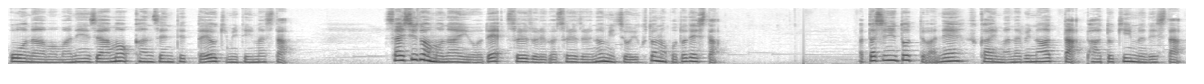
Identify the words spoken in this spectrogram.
オーナーもマネージャーも完全撤退を決めていました。再始動もないようでそれぞれがそれぞれの道を行くとのことでした。私にとってはね深い学びのあったパート勤務でした。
